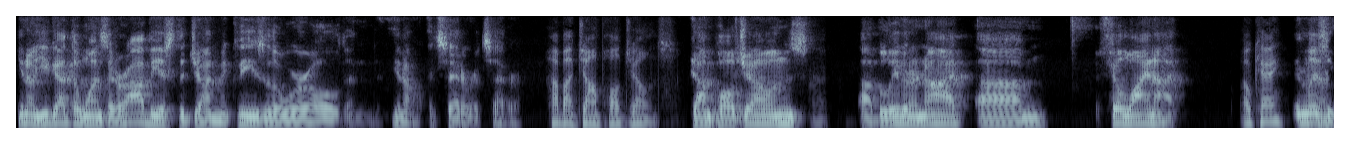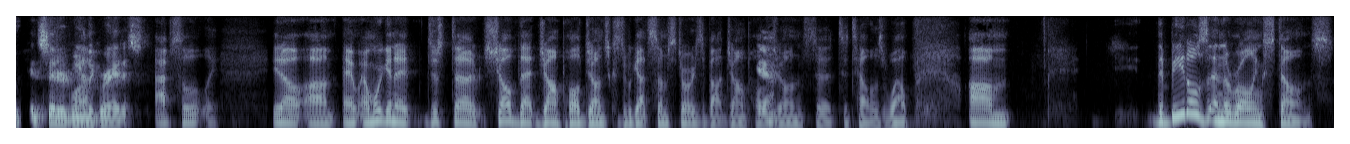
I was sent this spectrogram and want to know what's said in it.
you know, you got the ones that are obvious, the John McVies of the world, and, you know, et cetera, et cetera. How about John Paul Jones? John Paul Jones, Right. uh, believe it or not, um, Phil Lynott Okay, and Lizzy, considered one Yeah. of the greatest. absolutely. You know, um, and, and we're gonna just uh, shelve that John Paul Jones because we got some stories about John Paul Yeah. Jones to to tell as well. Um, the Beatles and the Rolling Stones.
